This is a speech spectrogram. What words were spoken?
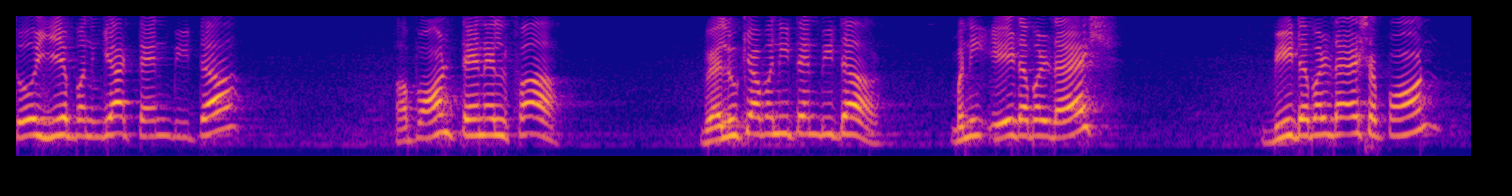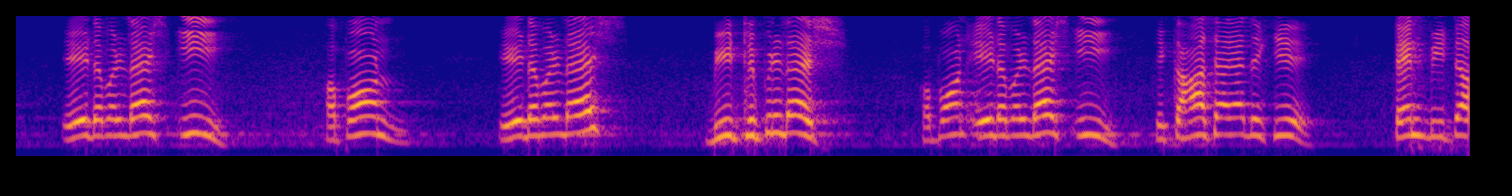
तो ये बन गया tan beta upon tan alpha value क्या बनी टेन बीटा बनी A double dash B double dash upon A double dash E upon A double dash B triple dash upon A double dash E ये कहाँ से आया देखिए? टेन बीटा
